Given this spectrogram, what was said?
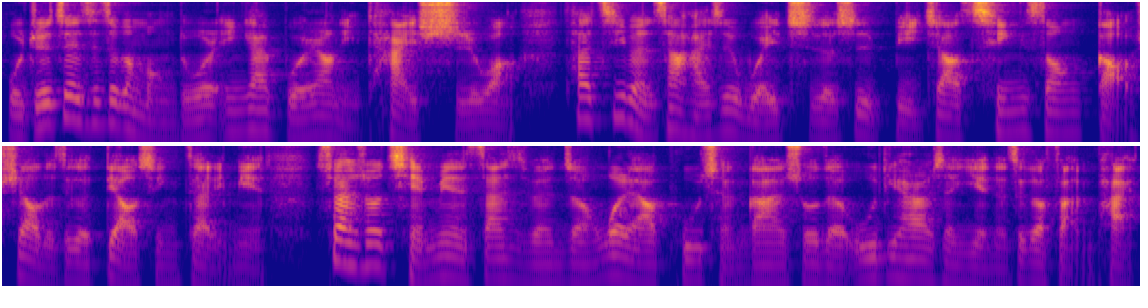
我觉得这次这个《猛毒二》应该不会让你太失望。它基本上还是维持的是比较轻松搞笑的这个调性在里面。虽然说前面三十分钟为了要铺陈刚才说的 Woody Harrelson 演的这个反派，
